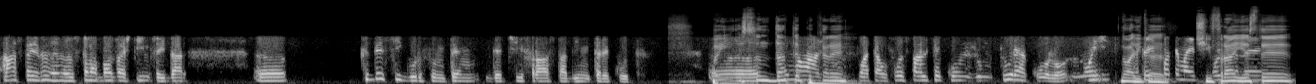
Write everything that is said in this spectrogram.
asta e, uh, stă la baza științei, dar uh, cât de sigur suntem de cifra asta din trecut? Păi, Uh, sunt date cum a pe care- ajuns? Poate au fost alte conjuncturi acolo. Noi Nu, ar trebui adică poate mai cifra mult să ne- este,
